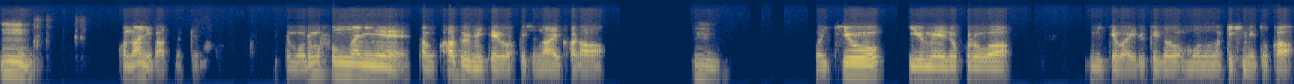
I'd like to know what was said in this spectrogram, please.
うん。これ何があったっけな？でも俺もそんなにね、多分数見てるわけじゃないから、うん。まあ、一応有名どころは見てはいるけど、もののけ姫とか、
